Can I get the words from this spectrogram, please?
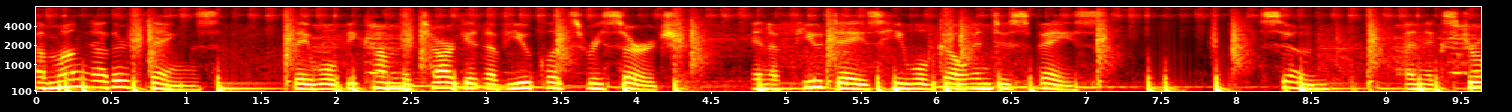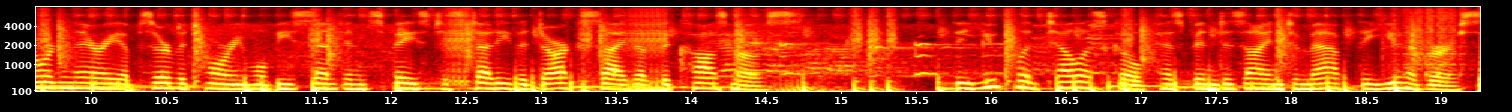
Among other things, they will become the target of Euclid's research, in a few days he will go into space. Soon, an extraordinary observatory will be sent in space to study the dark side of the cosmos. The Euclid telescope has been designed to map the universe.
